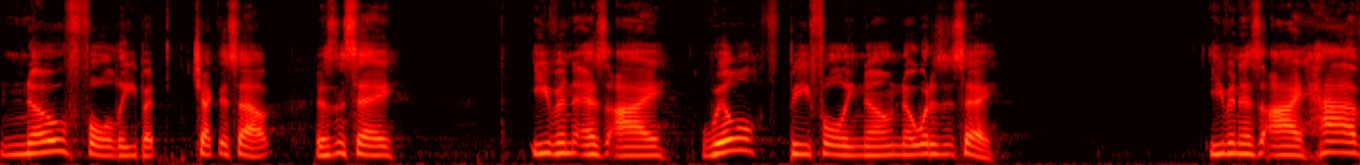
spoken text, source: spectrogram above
know fully, but check this out it doesn't say, even as I will be fully known. No, what does it say? Even as I have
